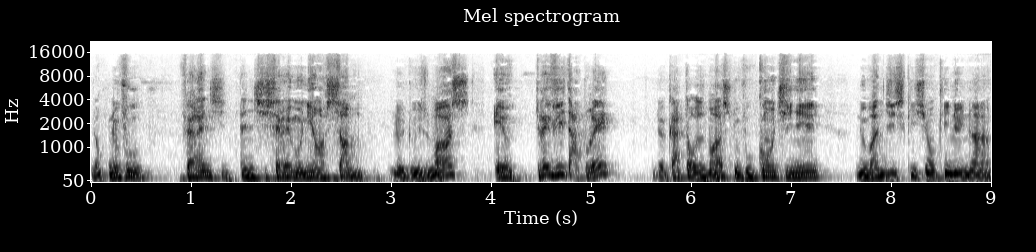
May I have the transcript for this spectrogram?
Donc nous pouvons faire une, une cérémonie ensemble le 12 mars, et très vite après, le 14 mars, nous pouvons continuer nouvelle discussion qui nous a.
